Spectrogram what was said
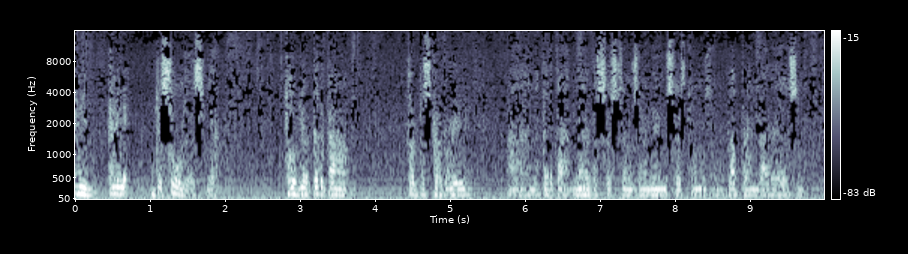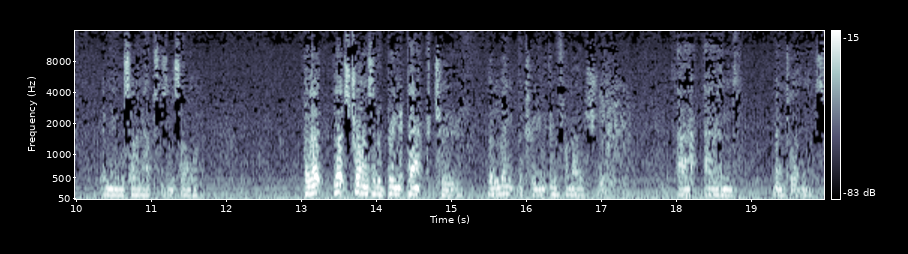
any, any disorders yet. Told you a bit about drug discovery and a bit about nervous systems and immune systems and blood-brain barriers and immune synapses and so on. But let, us try and sort of bring it back to the link between inflammation uh, and mental illness.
